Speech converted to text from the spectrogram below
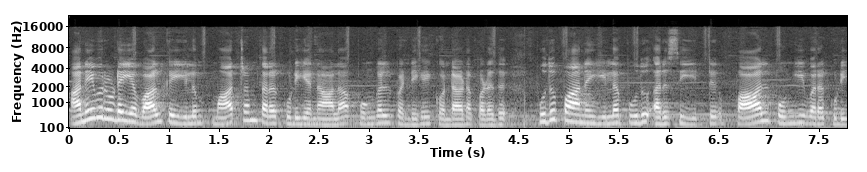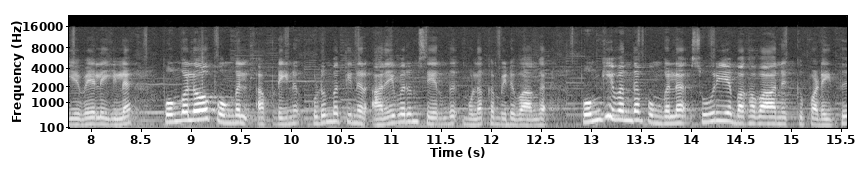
அனைவருடைய வாழ்க்கையிலும் மாற்றம் தரக்கூடிய நாளாக பொங்கல் பண்டிகை கொண்டாடப்படுது. புது பானையில் புது அரிசி இட்டு பால் பொங்கி வரக்கூடிய வேளையில் பொங்கலோ பொங்கல் அப்படின்னு குடும்பத்தினர் அனைவரும் சேர்ந்து முழக்கமிடுவாங்க. பொங்கி வந்த பொங்கலை சூரிய பகவானுக்கு படைத்து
